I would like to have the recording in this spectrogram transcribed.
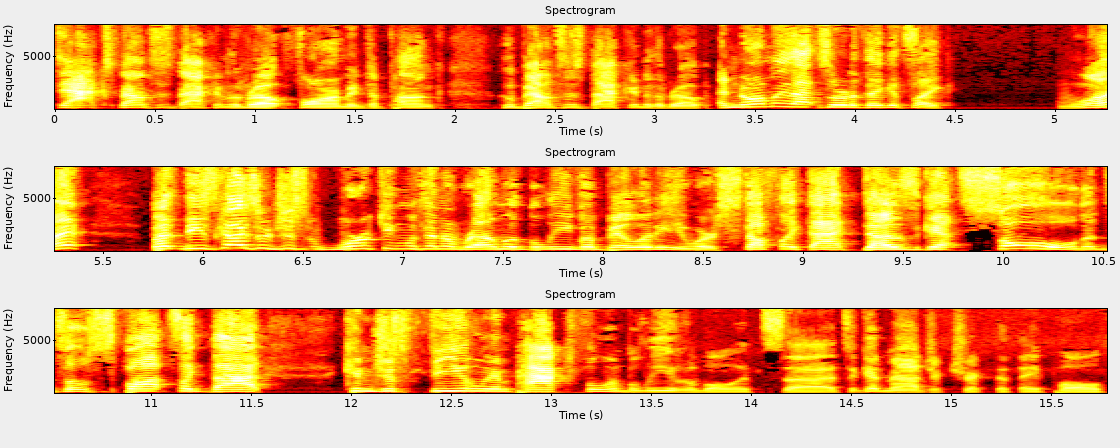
Dax bounces back into the rope, forearm into Punk, who bounces back into the rope. And normally that sort of thing, it's like, what? But these guys are just working within a realm of believability where stuff like that does get sold, and so spots like that can just feel impactful and believable. It's uh, it's a good magic trick that they pulled.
